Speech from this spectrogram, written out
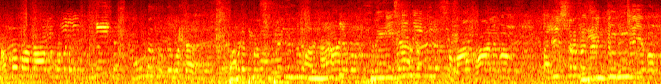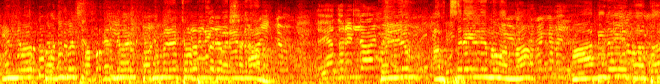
അമ്മ മാതാവ് നമ്മുടെ ജീവിതത്തിൽ കൂടെ നിന്നുകൊണ്ട് നമ്മുടെ കൊല്ലം അപ്സരയിൽ നിന്ന് വന്ന ആബിദയെ കാത്ത്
